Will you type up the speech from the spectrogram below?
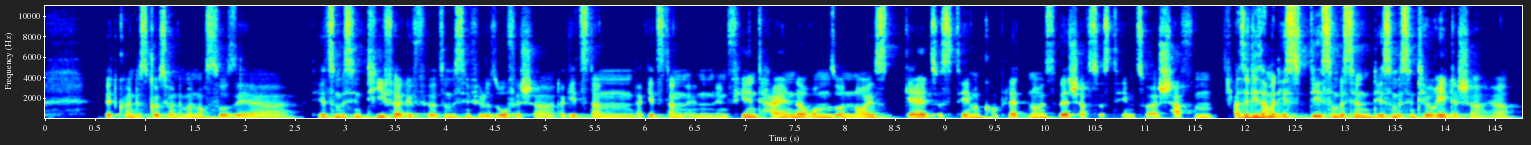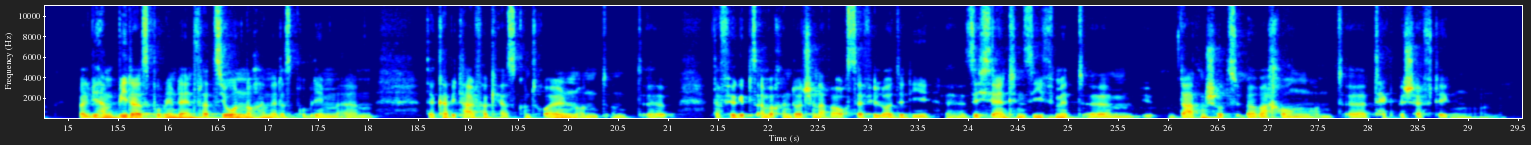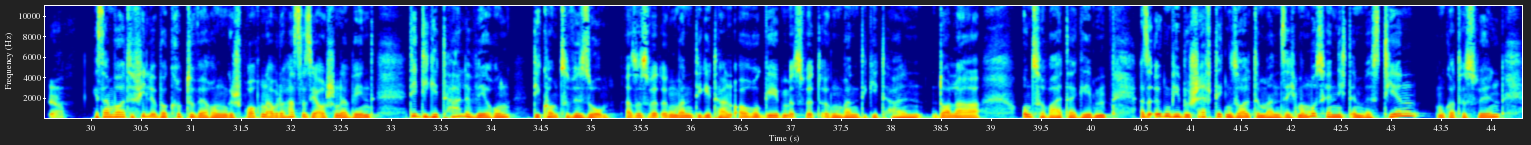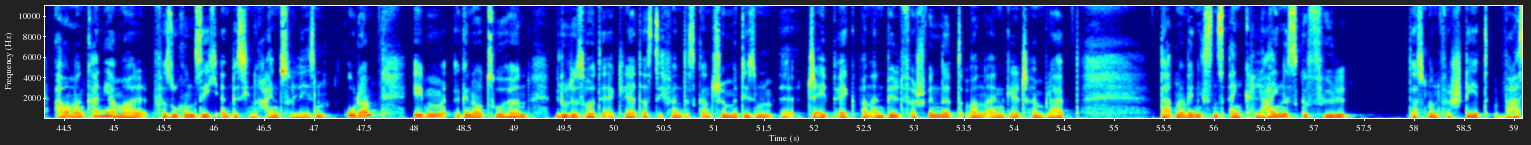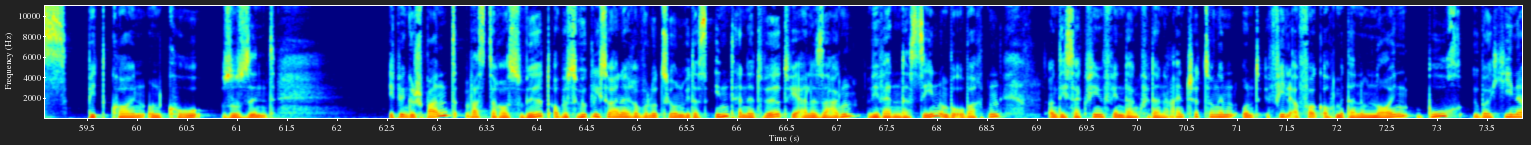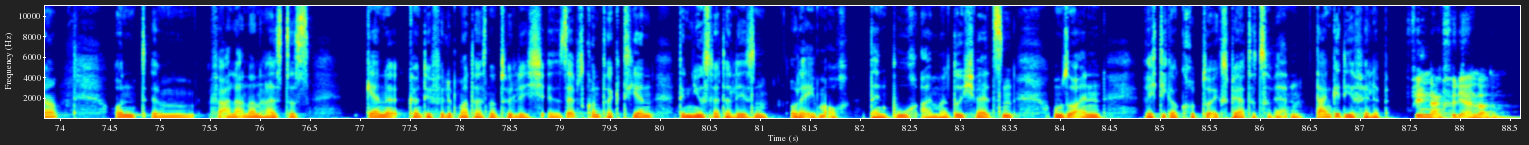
Bitcoin-Diskussion immer noch so sehr, die wird so ein bisschen tiefer geführt, so ein bisschen philosophischer. Da geht's dann, da geht's dann in, in vielen Teilen darum, so ein neues Geldsystem, ein komplett neues Wirtschaftssystem zu erschaffen. Also die, wir, die ist, die ist so ein bisschen, die ist so ein bisschen theoretischer, ja. Weil wir haben weder das Problem der Inflation, noch haben wir das Problem ähm, der Kapitalverkehrskontrollen und, und äh, dafür gibt es einfach in Deutschland aber auch sehr viele Leute, die äh, sich sehr intensiv mit ähm, Datenschutzüberwachung und äh, Tech beschäftigen. Und ja. Jetzt haben wir heute viel über Kryptowährungen gesprochen, aber du hast es ja auch schon erwähnt. Die digitale Währung, die kommt sowieso. Also es wird irgendwann digitalen Euro geben, es wird irgendwann digitalen Dollar und so weiter geben. Also irgendwie beschäftigen sollte man sich. Man muss ja nicht investieren, um Gottes Willen, aber man kann ja mal versuchen, sich ein bisschen reinzulesen. Oder eben genau zuhören, wie du das heute erklärt hast. Ich fand das ganz schön mit diesem äh, JPEG, wann ein Bild verschwindet, wann ein Geldschein bleibt. Da hat man wenigstens ein kleines Gefühl, dass man versteht, was Bitcoin und Co so sind. Ich bin gespannt, was daraus wird, ob es wirklich so eine Revolution wie das Internet wird, wie alle sagen. Wir werden das sehen und beobachten. Und ich sage vielen, vielen Dank für deine Einschätzungen und viel Erfolg auch mit deinem neuen Buch über China. Und ähm, für alle anderen heißt es, gerne könnt ihr Philipp Matters natürlich äh, selbst kontaktieren, den Newsletter lesen oder eben auch dein Buch einmal durchwälzen, um so ein richtiger Krypto-Experte zu werden. Danke dir, Philipp. Vielen Dank für die Einladung.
